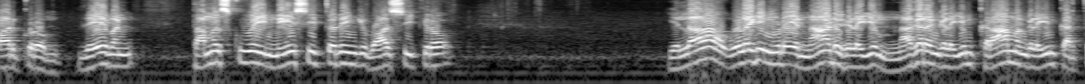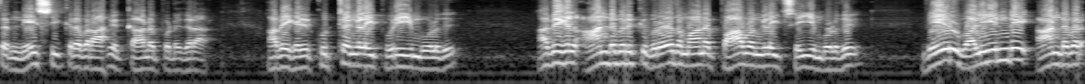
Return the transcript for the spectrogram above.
பார்க்கிறோம். தேவன் தமஸ்குவை நேசித்ததை இங்கு வாசிக்கிறோம். எல்லா உலகினுடைய நாடுகளையும் நகரங்களையும் கிராமங்களையும் கர்த்தர் நேசிக்கிறவராக காணப்படுகிறார். அவைகள் குற்றங்களை புரியும் பொழுது அவைகள் ஆண்டவருக்கு விரோதமான பாவங்களை செய்யும் பொழுது வேறு வழியின்றி ஆண்டவர்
